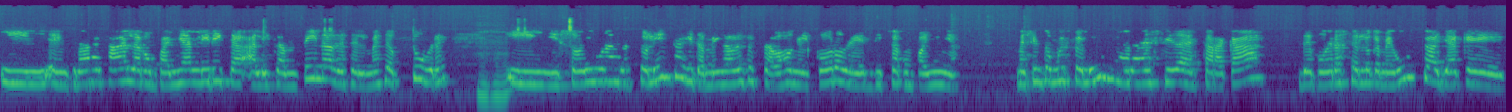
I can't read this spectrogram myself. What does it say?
y entrar acá en la compañía lírica Alicantina desde el mes de octubre. Y soy una de las solistas y también a veces trabajo en el coro de dicha compañía. Me siento muy feliz y agradecida de estar acá, de poder hacer lo que me gusta, ya que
